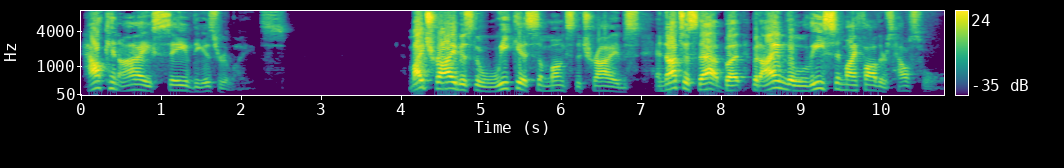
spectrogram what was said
How can I save the Israelites? My tribe is the weakest amongst the tribes. And not just that, but, but I am the least in my father's household.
